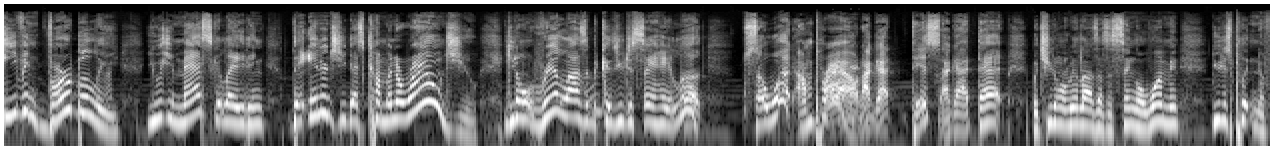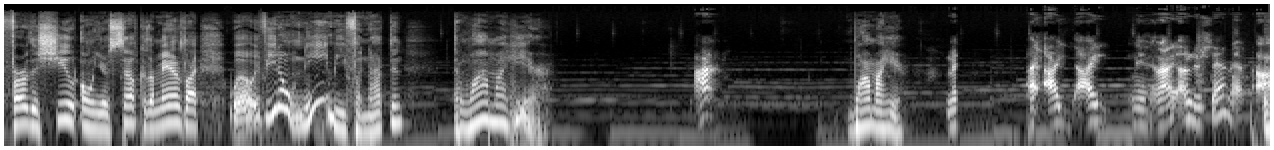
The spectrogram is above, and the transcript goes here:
even verbally, you emasculating the energy that's coming around you. You don't realize it because you're just saying, hey, look, so what? I'm proud. I got this, I got that. But you don't realize as a single woman, you're just putting a further shield on yourself because a man's like, well, if you don't need me for nothing, then why am I here? I, why am I here? I, I, I, I understand that. Okay.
